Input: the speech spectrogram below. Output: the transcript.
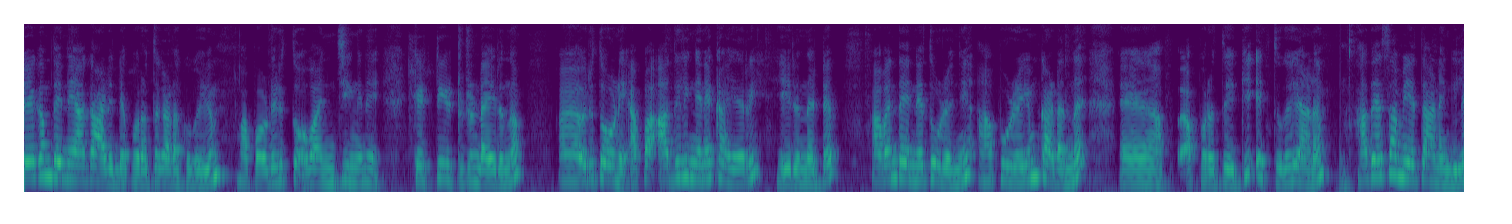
വേഗം തന്നെ ആ കാടിന്റെ പുറത്ത് കടക്കുകയും അപ്പോൾ അവിടെ ഒരു വഞ്ചി ഇങ്ങനെ കെട്ടിയിട്ടിട്ടുണ്ടായിരുന്നു. ഒരു തോണി. അപ്പം അതിലിങ്ങനെ കയറി ഇരുന്നിട്ട് അവൻ തന്നെ തുഴഞ്ഞ് ആ പുഴയും കടന്ന് അപ്പുറത്തേക്ക് എത്തുകയാണ്. അതേ സമയത്താണെങ്കിൽ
